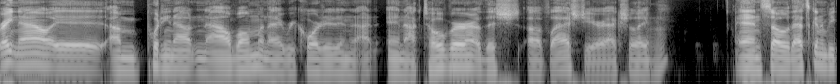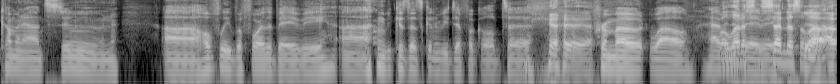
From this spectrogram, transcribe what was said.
right now eh, I'm putting out an album and I recorded in in October of this of last year actually. And so that's going to be coming out soon. Uh, hopefully before the baby, uh, because that's going to be difficult to promote while having. Well, let a us baby. send us a Yeah. lot. I'll-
